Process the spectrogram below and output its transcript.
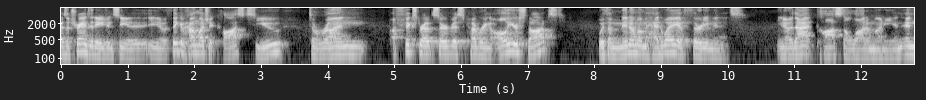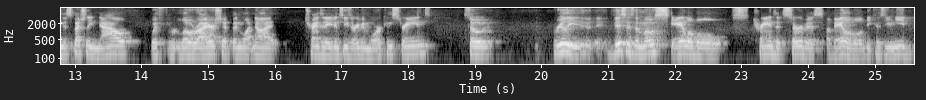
as a transit agency, uh, you know, think of how much it costs you to run a fixed route service covering all your stops with a minimum headway of 30 minutes. You know, that costs a lot of money. And, and especially now with low ridership and whatnot, transit agencies are even more constrained. So really, this is the most scalable transit service available because you need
